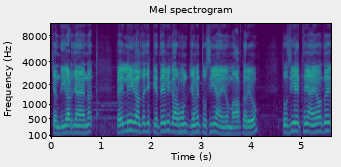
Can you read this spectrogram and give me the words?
ਚੰਡੀਗੜ੍ਹ ਜਾਇਆ ਨਾ, ਪਹਿਲੀ ਗੱਲ ਤਾਂ ਜੇ ਕਿਤੇ ਵੀ ਕਰ, ਹੁਣ ਜਿਵੇਂ ਤੁਸੀਂ ਆਏ ਹੋ, ਮਾਫ ਕਰਿਓ। ਤੁਸੀਂ ਇੱਥੇ ਆਏ ਹੋ ਤੇ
